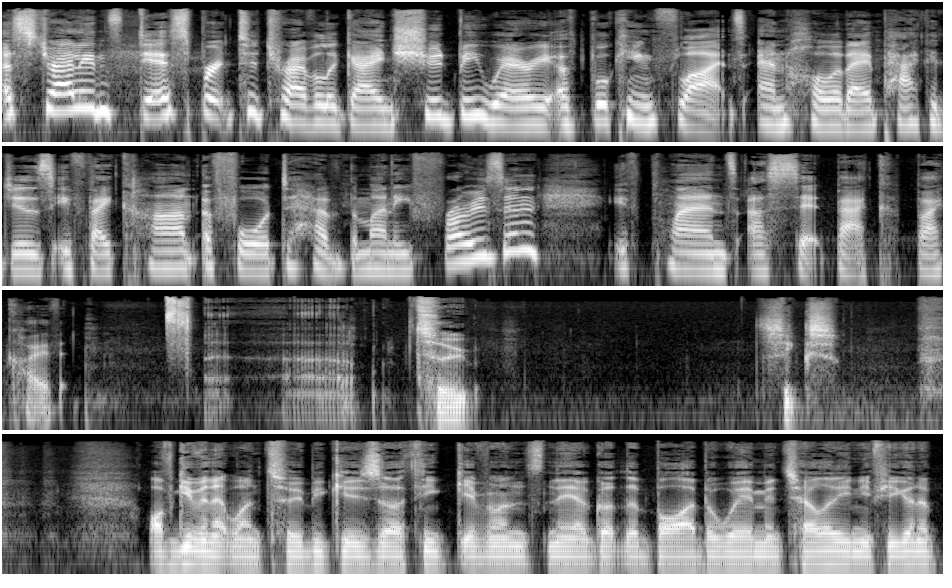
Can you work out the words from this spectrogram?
Australians desperate to travel again should be wary of booking flights and holiday packages if they can't afford to have the money frozen if plans are set back by COVID. Uh, Two. Six. I've given that one two because I think everyone's now got the buy beware mentality, and if you're going to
